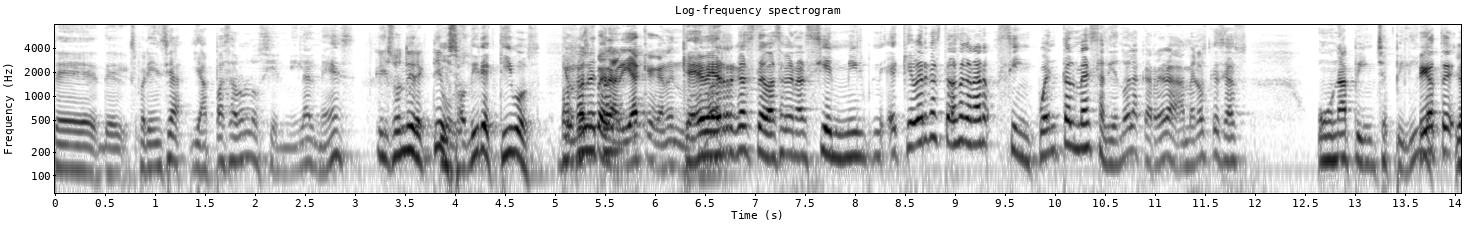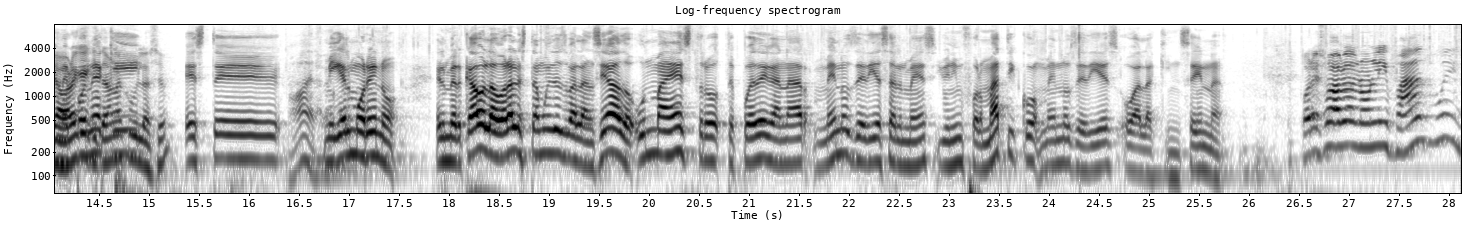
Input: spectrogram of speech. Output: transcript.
de, de experiencia, ya pasaron los 100 mil al mes. Y son Y directivos. son directivos. Yo no esperaría que ganen ¿Qué mucho más. vergas te vas a ganar 100 mil? eh, ¿Qué vergas te vas a ganar 50 al mes saliendo de la carrera? A menos que seas una pinche pilina. Fíjate, ¿Y ahora me que pone quitaron la aquí jubilación? este No, de la Miguel Moreno. El mercado laboral está muy desbalanceado. Un maestro te puede ganar menos de 10 al mes y un informático menos de 10 o a la quincena. Por eso hablan OnlyFans, güey.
